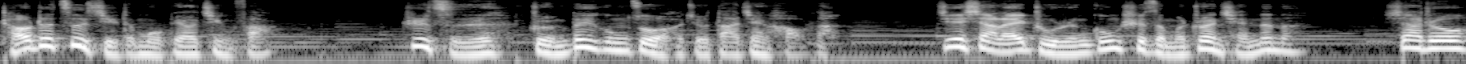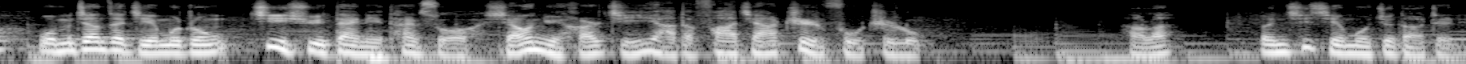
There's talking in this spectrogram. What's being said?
朝着自己的目标进发。至此，准备工作就搭建好了。接下来，主人公是怎么赚钱的呢？下周我们将在节目中继续带你探索小女孩吉雅的发家致富之路。好了，本期节目就到这里。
